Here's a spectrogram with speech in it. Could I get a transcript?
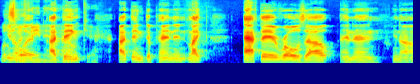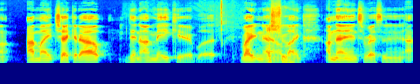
Will you know Smith what? ain't it, I I think care. I think depending like after it rolls out and then you know I might check it out, then I may care. But right now, That's true. like I'm not interested in. I,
